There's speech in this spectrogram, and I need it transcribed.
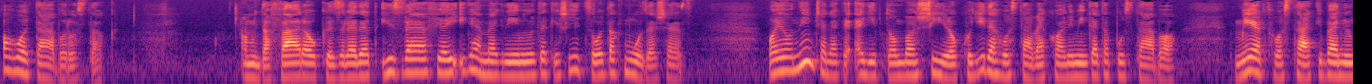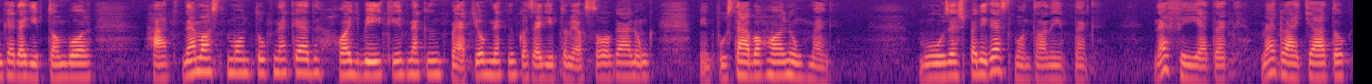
ahol táboroztak. Amint a fáraó közeledett, Izrael fiai igen megrémültek, és így szóltak Mózeshez. Vajon nincsenek-e Egyiptomban sírok, hogy ide hoztál meghalni minket a pusztába? Miért hoztál ki bennünket Egyiptomból? Hát nem azt mondtuk neked, hagy békét nekünk, mert jobb nekünk az egyiptomiak szolgálnunk, mint pusztába halnunk meg. Mózes pedig ezt mondta a népnek. Ne féljetek, meglátjátok,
